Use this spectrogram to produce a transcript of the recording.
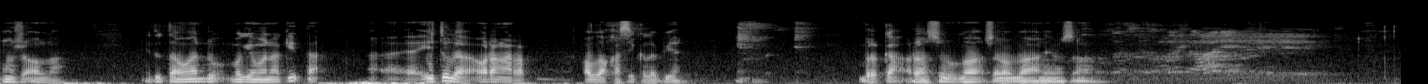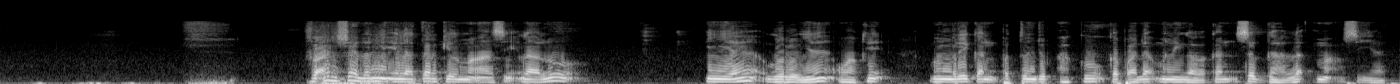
masya Allah. Itu tawadu bagaimana kita? Eh, itulah orang Arab. Allah kasih kelebihan. Berkah Rasulullah Shallallahu Alaihi Wasallam. Fa'arsyadani ila tarkil ma'asi. Lalu Ia gurunya wakil Memberikan petunjuk aku Kepada meninggalkan segala maksiat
